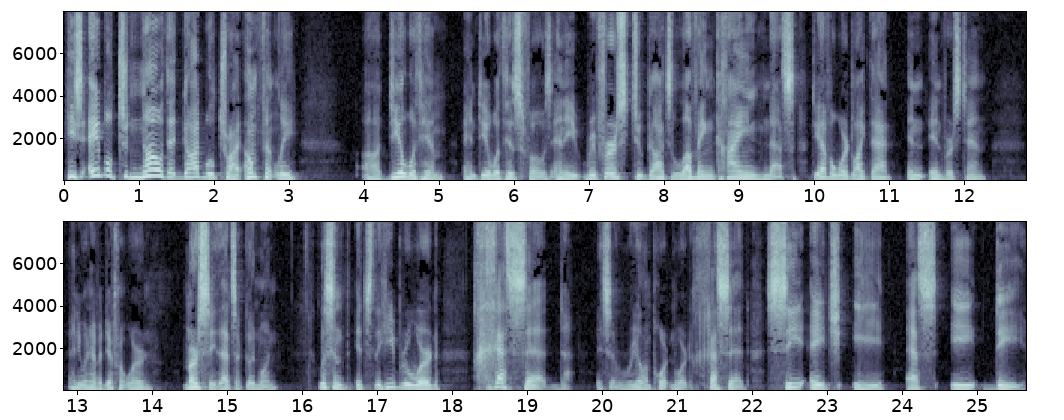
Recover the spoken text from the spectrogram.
he's able to know that God will triumphantly uh, deal with him and deal with his foes. And he refers to God's loving kindness. Do you have a word like that in, in verse 10? Anyone have a different word? Mercy, that's a good one. Listen, it's the Hebrew word chesed. It's a real important word. Chesed. C H E S E D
